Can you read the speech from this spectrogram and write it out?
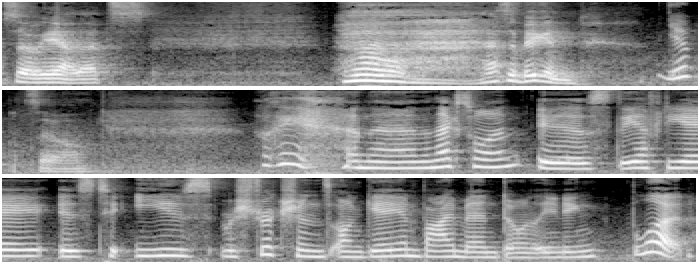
So yeah, that's that's a big one. Yep So Okay, and then the next one is the FDA is to ease restrictions on gay and bi men donating blood.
